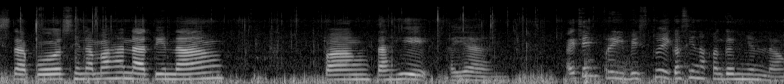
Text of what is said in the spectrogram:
guys. Tapos, sinamahan natin ng pangtahi. Ayan. I think previous to eh. Kasi nakaganyan lang.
